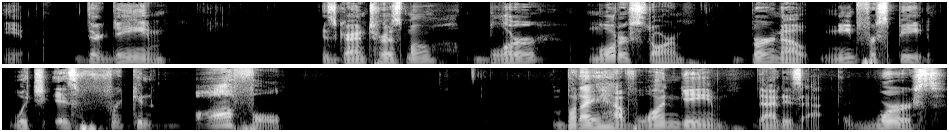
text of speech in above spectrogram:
you know, their game is Gran Turismo, Blur, MotorStorm, Burnout, Need for Speed, which is freaking awful. But I have one game that is worse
